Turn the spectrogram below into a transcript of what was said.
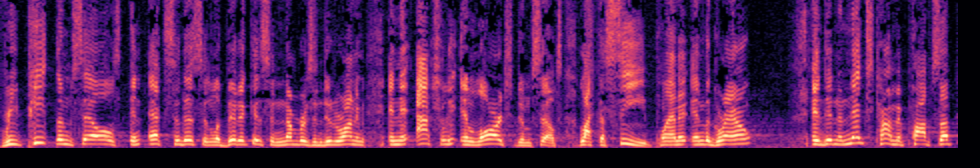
repeat themselves in Exodus and Leviticus and Numbers and Deuteronomy, and they actually enlarge themselves like a seed planted in the ground. And then the next time it pops up,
